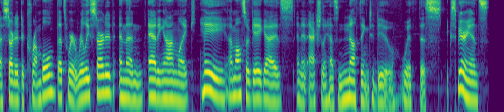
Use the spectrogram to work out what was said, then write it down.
of started to crumble. That's where it really started. And then adding on, like, hey, I'm also gay, guys, and it actually has nothing to do with this experience,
